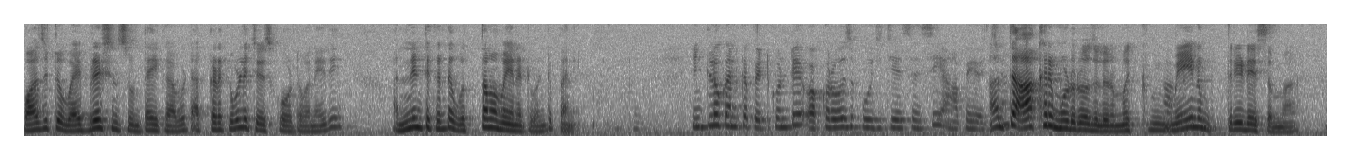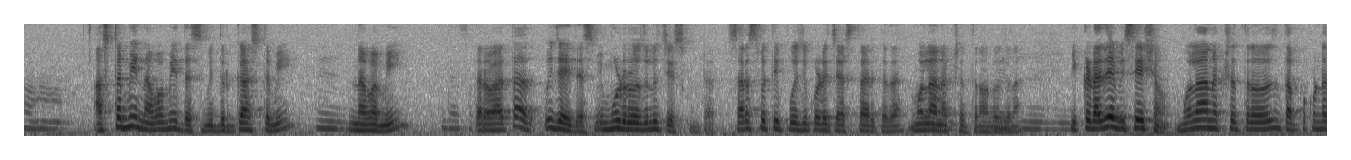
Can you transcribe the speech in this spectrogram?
పాజిటివ్ వైబ్రేషన్స్ ఉంటాయి కాబట్టి అక్కడికి వెళ్ళి చేసుకోవటం అనేది అన్నింటికంటే ఉత్తమమైనటువంటి పని ఇంట్లో కనుక పెట్టుకుంటే ఒక్కరోజు పూజ చేసేసి ఆపేయచ్చు అంతే ఆఖరి మూడు రోజులు మెయిన్ త్రీ డేస్ అమ్మా. అష్టమి నవమి దశమి దుర్గాష్టమి. నవమి. తర్వాత విజయదశమి మూడు రోజులు చేసుకుంటారు. సరస్వతి పూజ కూడా చేస్తారు కదా మూలా నక్షత్రం రోజున. ఇక్కడ అదే విశేషం మూలా నక్షత్రం రోజున తప్పకుండా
